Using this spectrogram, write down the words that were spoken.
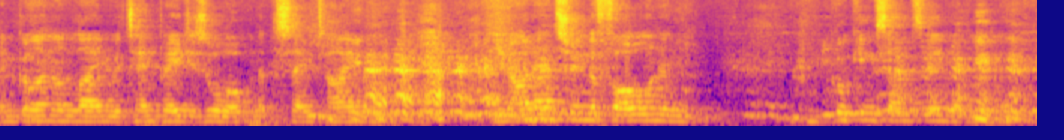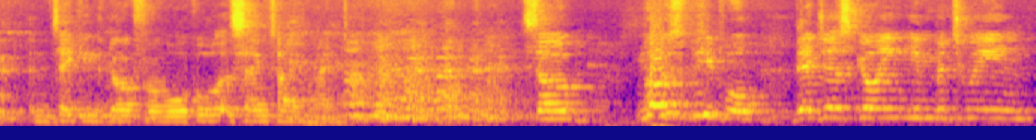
and going online with 10 pages all open at the same time and, you know and answering the phone and cooking something and, and, taking the dog for a walk all at the same time right? So most people they're just going in between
